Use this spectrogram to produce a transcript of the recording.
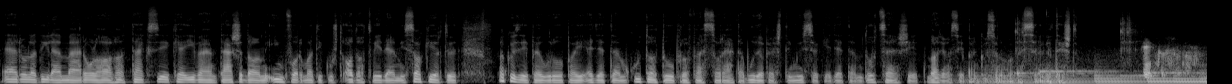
Erről a dilemmáról hallhatták Széke Iván társadalmi informatikust, adatvédelmi szakértőt, a Közép-Európai Egyetem kutató professzorát, a Budapesti Műszaki Egyetem docensét. Nagyon szépen köszönöm a beszélgetést. Én köszönöm.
